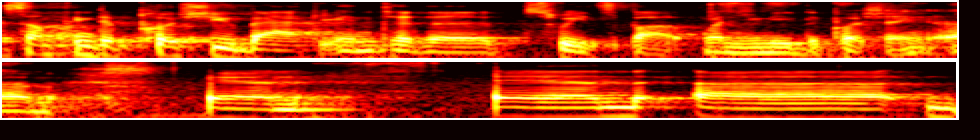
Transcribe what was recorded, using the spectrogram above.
something to push you back into the sweet spot when you need the pushing. Um, and and uh,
